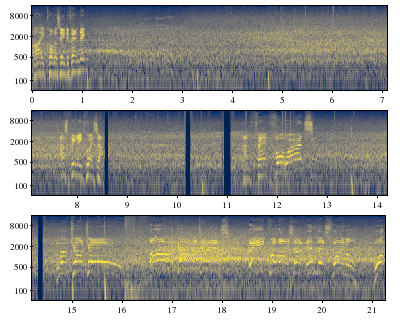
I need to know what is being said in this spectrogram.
High quality defending. Azpilicueta. And fed forwards. Lukaku! Oh, goal it is! The equaliser in this final. What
